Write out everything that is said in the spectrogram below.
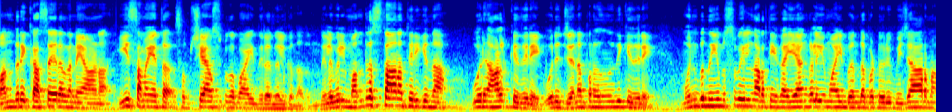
മന്ത്രി കസേര തന്നെയാണ് ഈ സമയത്ത് സംശയാസ്പദമായി നിലനിൽക്കുന്നത്. നിലവിൽ മന്ത്രിസ്ഥാനത്തിരിക്കുന്ന ഒരാൾക്കെതിരെ ഒരു ജനപ്രതിനിധിക്കെതിരെ മുൻപ് നിയമസഭയിൽ നടത്തിയ കയ്യാങ്കളിയുമായി ബന്ധപ്പെട്ട ഒരു വിചാരണ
